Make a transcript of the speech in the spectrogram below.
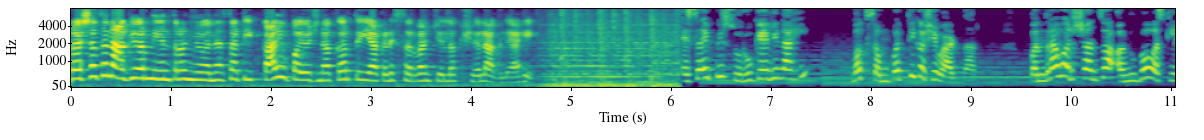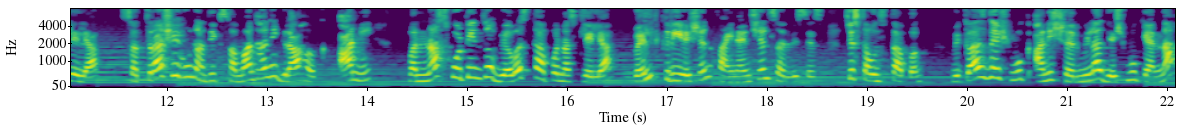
प्रशासन आगीवर नियंत्रण मिळवण्यासाठी काय उपाययोजना करते याकडे सर्वांचे लक्ष लागले आहे. एस आय पी सुरू केली नाही मग संपत्ती कशी वाढणार? पंधरा वर्षांचा अनुभव असलेल्या सतराशेहून अधिक समाधानी ग्राहक आणि पन्नास कोटींचं व्यवस्थापन असलेल्या वेल्थ क्रिएशन फायनान्शियल सर्व्हिसेस चे संस्थापक विकास देशमुख आणि शर्मिला देशमुख यांना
